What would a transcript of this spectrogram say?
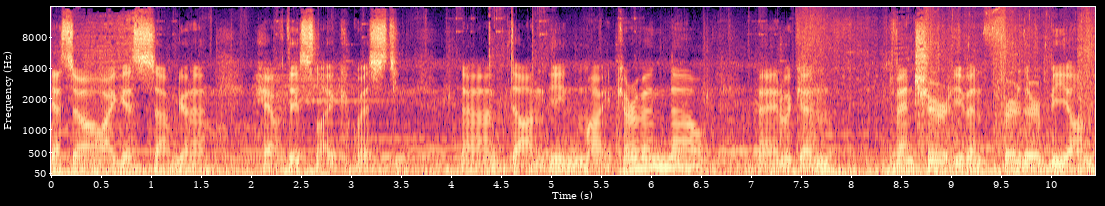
Yeah, so I guess I'm gonna have this like quest uh, done in my caravan now and we can venture even further beyond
